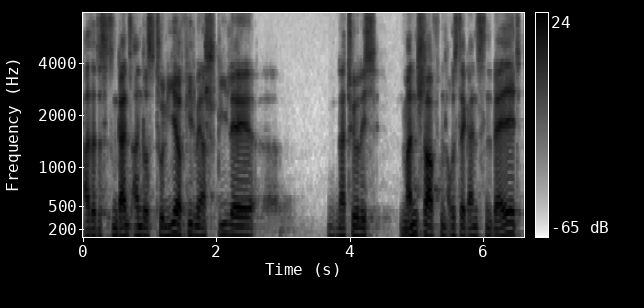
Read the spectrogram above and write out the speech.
also das ist ein ganz anderes Turnier, viel mehr Spiele, äh, natürlich Mannschaften aus der ganzen Welt.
